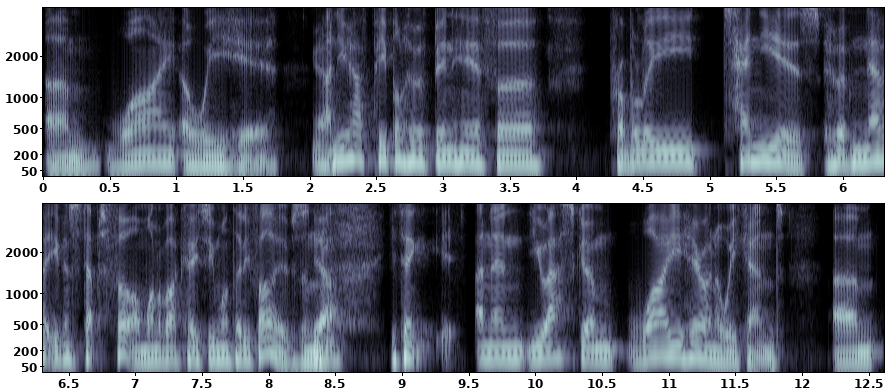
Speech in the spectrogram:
Um, why are we here? Yeah. And you have people who have been here for probably 10 years who have never even stepped foot on one of our KC 135s. And Yeah. you think, and then you ask them, why are you here on a weekend? Um,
